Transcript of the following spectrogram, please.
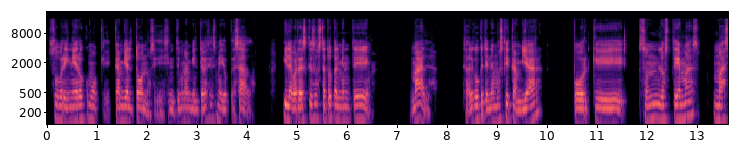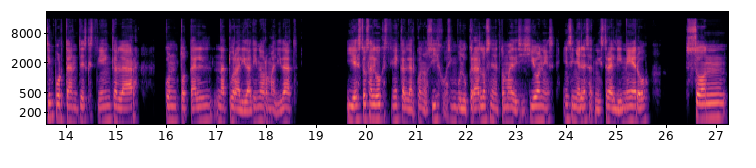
sobre dinero, como que cambia el tono, se siente un ambiente a veces medio pesado. Y la verdad es que eso está totalmente mal. Es algo que tenemos que cambiar porque son los temas más importantes que se tienen que hablar con total naturalidad y normalidad. Y esto es algo que se tiene que hablar con los hijos, involucrarlos en la toma de decisiones, enseñarles a administrar el dinero. Son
